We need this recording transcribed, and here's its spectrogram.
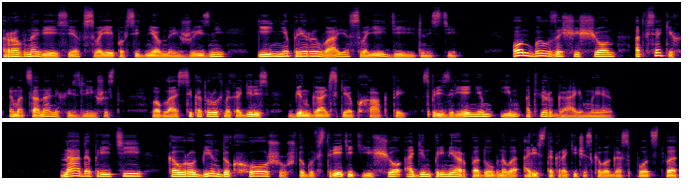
равновесия в своей повседневной жизни и не прерывая своей деятельности. Он был защищен от всяких эмоциональных излишеств, во власти которых находились бенгальские абхакты, с презрением им отвергаемые. Надо прийти Кауробинду к Хошу, чтобы встретить еще один пример подобного аристократического господства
